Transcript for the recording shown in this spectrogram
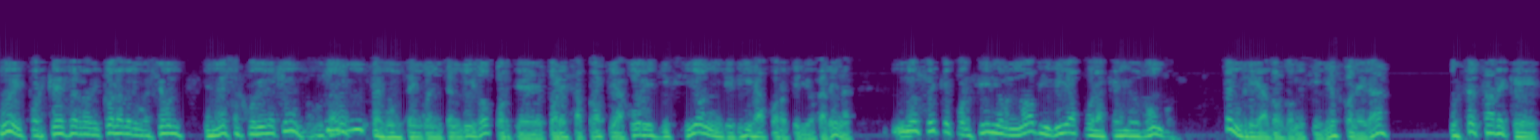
¿Y por qué se radicó la delegación en esa jurisdicción? ¿No? Mm, Según tengo entendido, porque por esa propia jurisdicción vivía Porfirio Cadena. Yo sé que Porfirio no vivía por aquellos rumbos. ¿Tendría dos domicilios, colega? Usted sabe que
